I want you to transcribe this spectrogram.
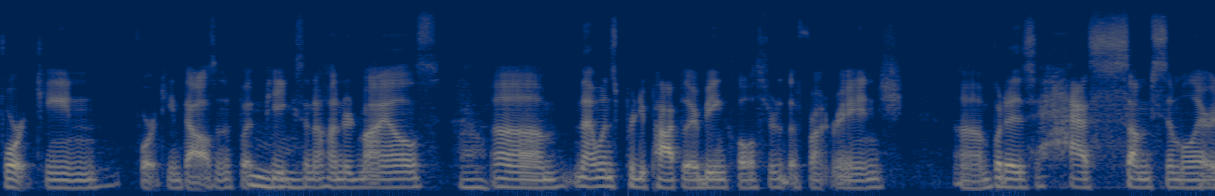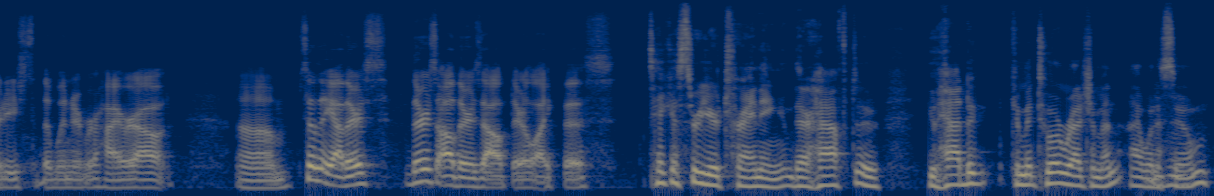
14 14,000 foot peaks in 100 miles. Um, and that one's pretty popular, being closer to the Front Range, um, but it has some similarities to the Wind River High Route. Um, so the others, there's others out there like this. Take us through your training. There have to you had to commit to a regimen, I would Mm-hmm. assume.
